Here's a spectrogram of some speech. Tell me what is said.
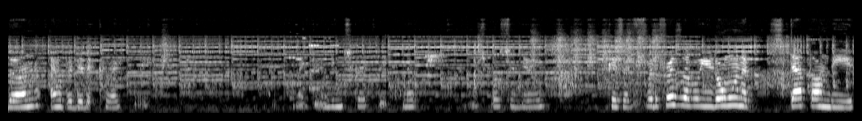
done. I hope I did it correctly. Am I doing things correctly? Nope. I'm supposed to do. Okay, so for the first level, you don't want to step on the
